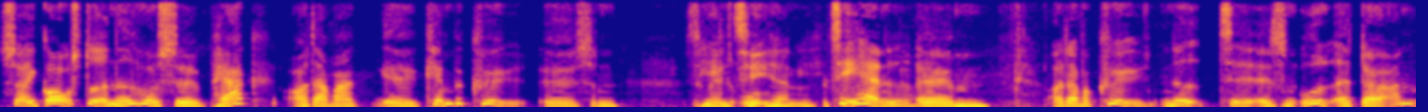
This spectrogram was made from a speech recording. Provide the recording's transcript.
Så i går stod jeg nede hos øh, Perk, og der var øh, kæmpe kø, øh, sådan Som en tehandel. tehandel, ja. øhm, og der var kø ned til, øh, sådan ud af døren,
